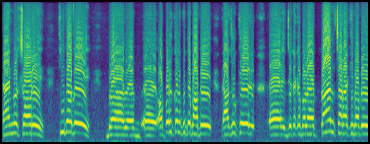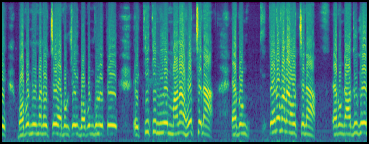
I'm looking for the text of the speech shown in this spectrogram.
নারায়ণগঞ্জ শহরে কীভাবে অপরিকল্পিত ভাবে রাজুকের যেটাকে বলা হয় প্ল্যান ছাড়া কীভাবে ভবন নির্মাণ হচ্ছে এবং সেই ভবনগুলোতে কি কি নিয়ম মানা হচ্ছে না এবং কেন মানা হচ্ছে না এবং রাজুকের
